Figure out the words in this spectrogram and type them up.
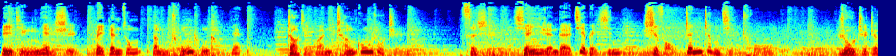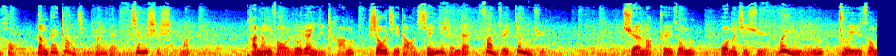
历经面试、被跟踪等重重考验，赵警官成功入职。此时，嫌疑人的戒备心是否真正解除？入职之后，等待赵警官的将是什么？他能否如愿以偿收集到嫌疑人的犯罪证据呢？全网追踪，我们继续为您追踪。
